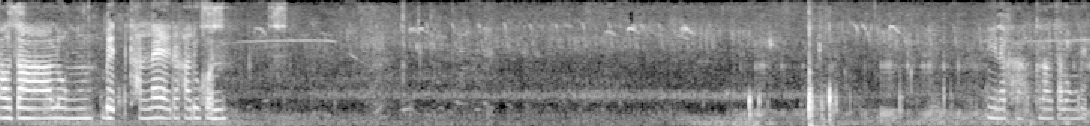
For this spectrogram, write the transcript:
เราจะลงเบ็ดคันแรกนะคะ ทุกคน นี่นะคะกำลังจะลงเบ็ด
